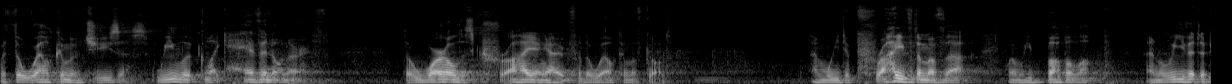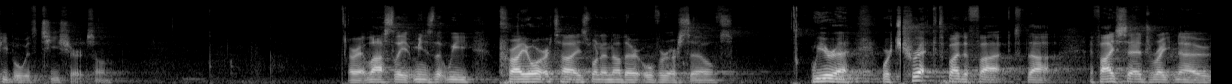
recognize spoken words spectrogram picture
with the welcome of Jesus, we look like heaven on earth. The world is crying out for the welcome of God. And we deprive them of that when we bubble up and leave it to people with t shirts on. All right, lastly, it means that we prioritize one another over ourselves. We're, uh, we're tricked by the fact that if I said right now,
